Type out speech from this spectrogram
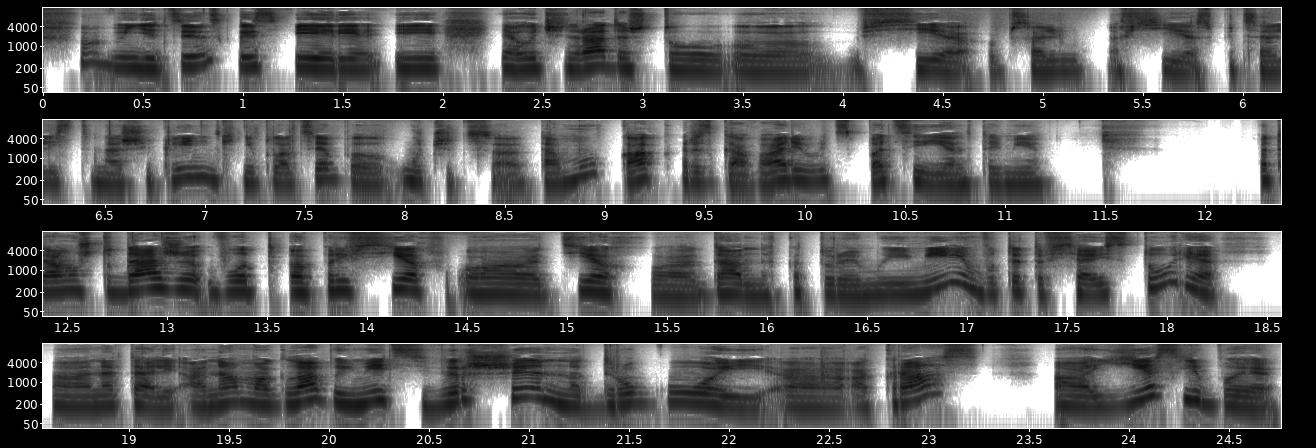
в медицинской сфере. И я очень рада, что э, все, абсолютно все специалисты нашей клиники, не плацебо, учатся тому, как разговаривать с пациентами. Потому что даже вот э, при всех э, тех э, данных, которые мы имеем, вот эта вся история э, Натальи, она могла бы иметь совершенно другой э, окрас, если бы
